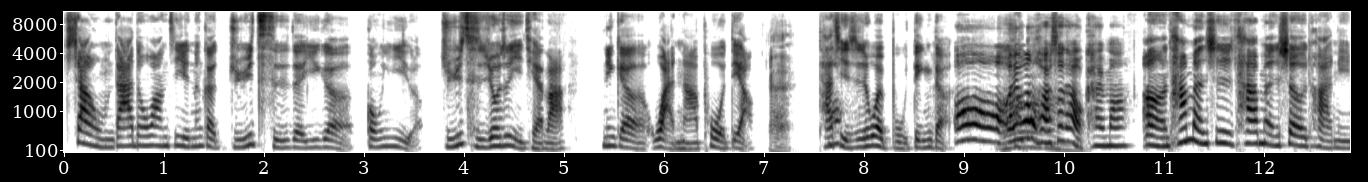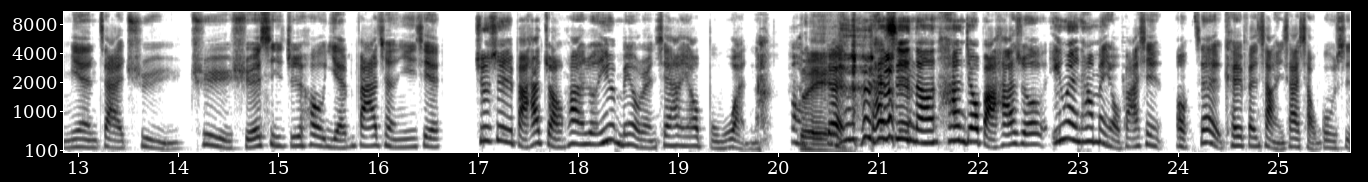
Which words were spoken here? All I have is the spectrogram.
像我们大家都忘记那个菊瓷的一个工艺了，菊瓷就是以前啦，那个碗啊破掉，哎，它其实是会补丁的哦。哎，万华社它有开吗？嗯，他们是他们社团里面再去去学习之后研发成一些，就是把它转换说，因为没有人现在要补碗呐，对对，但是呢，他们就把它说，因为他们有发现哦，这也可以分享一下小故事，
